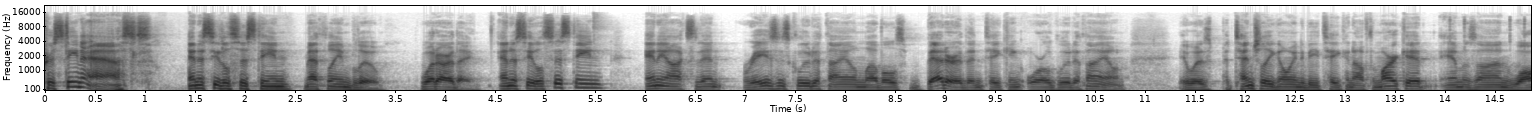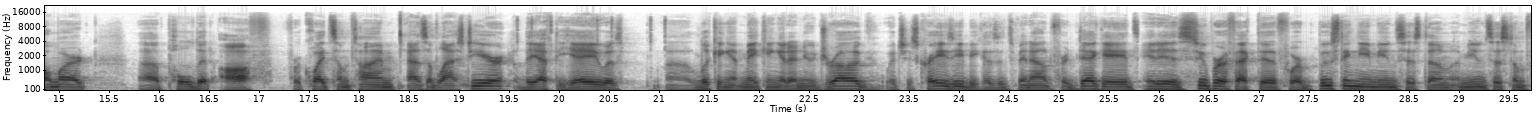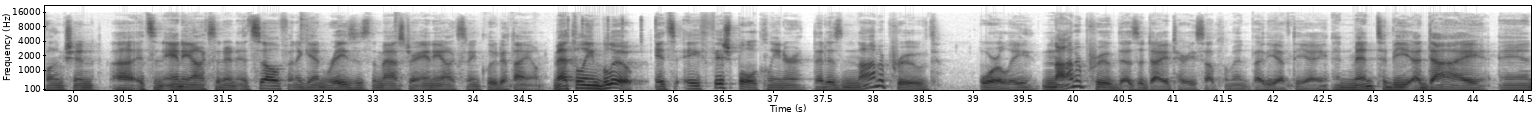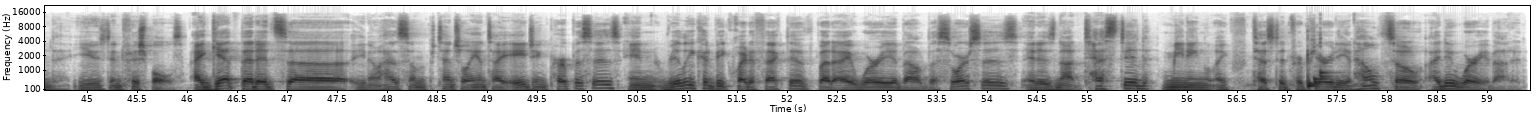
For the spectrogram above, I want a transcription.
Christina asks, N-acetylcysteine, methylene blue, what are they? N-acetylcysteine, antioxidant, raises glutathione levels better than taking oral glutathione. It was potentially going to be taken off the market. Amazon, Walmart uh, pulled it off for quite some time. As of last year, the FDA was uh, looking at making it a new drug, which is crazy because it's been out for decades. It is super effective for boosting the immune system, immune system function. Uh, it's an antioxidant itself, and again, raises the master antioxidant glutathione. Methylene blue, it's a fishbowl cleaner that is not approved orally, not approved as a dietary supplement by the FDA, and meant to be a dye and used in fish bowls. I get that it's, uh, you know, has some potential anti-aging purposes and really could be quite effective, but I worry about the sources. It is not tested, meaning like tested for purity and health, so I do worry about it.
